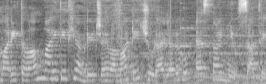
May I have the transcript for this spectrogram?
અમારી તમામ માહિતીથી અપડેટ રહેવા માટે જોડાયેલા રહો એસ ન્યૂઝ સાથે.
